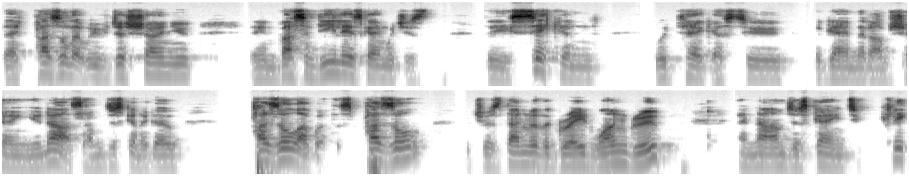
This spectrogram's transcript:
that puzzle that we've just shown you. Then Basandile's game, which is the second would take us to the game that I'm showing you now. So I'm just going to go puzzle. I've got this puzzle, which was done with a grade one group. And now I'm just going to click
